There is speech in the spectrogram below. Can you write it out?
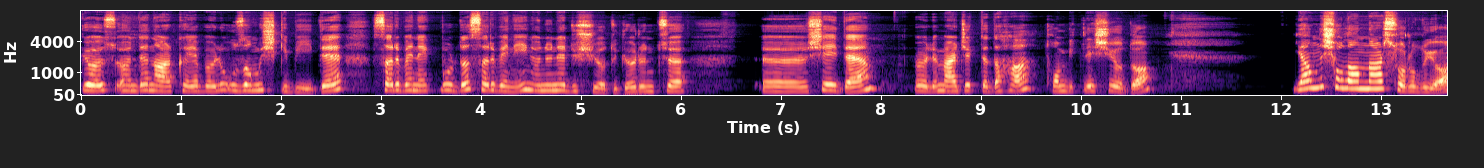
Göz önden arkaya böyle uzamış gibiydi. Sarı benek burada sarı beneğin önüne düşüyordu görüntü. Ee, şeyde böyle mercekte daha tombikleşiyordu. Yanlış olanlar soruluyor.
